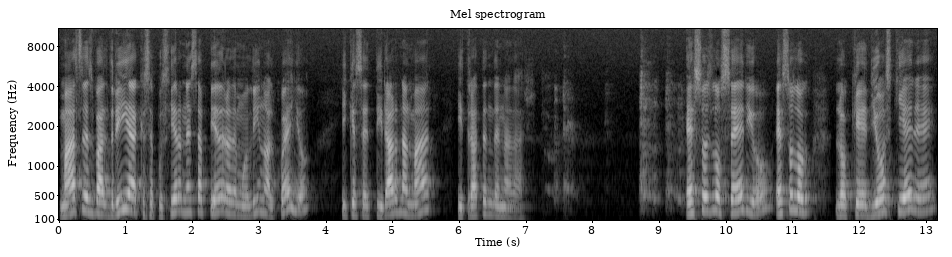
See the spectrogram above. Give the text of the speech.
Más les valdría que se pusieran esa piedra de molino al cuello y que se tiraran al mar y traten de nadar. Eso es lo serio, eso es lo, lo que Dios quiere,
